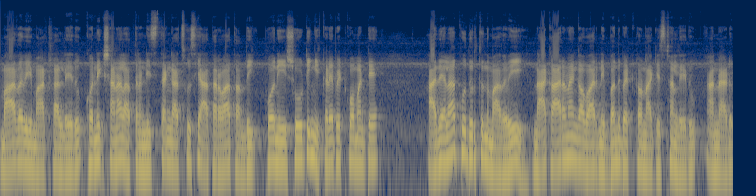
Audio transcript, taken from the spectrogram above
మాధవి మాట్లాడలేదు. కొన్ని క్షణాలు అతను నిశ్చితంగా చూసి ఆ తర్వాత అంది. పోనీ షూటింగ్ ఇక్కడే పెట్టుకోమంటే అది ఎలా కుదురుతుంది మాధవి? నా కారణంగా వారిని ఇబ్బంది పెట్టడం నాకు ఇష్టం లేదు అన్నాడు.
